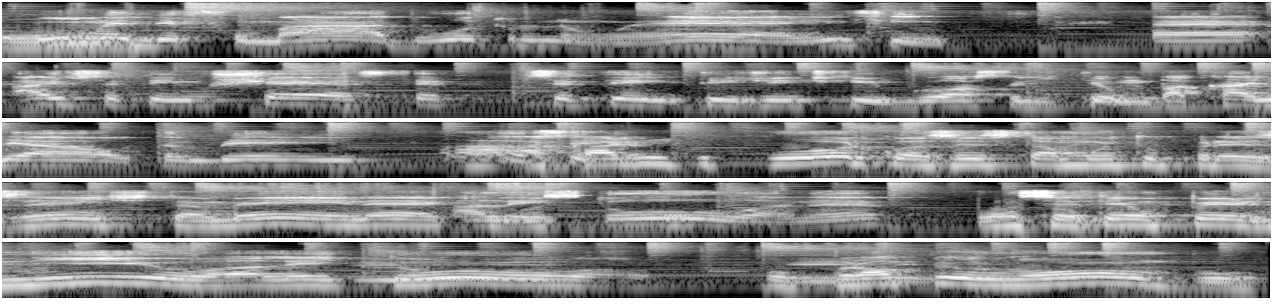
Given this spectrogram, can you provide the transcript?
Uhum. Um é defumado, o outro não é, enfim. É, aí você tem o Chester, você tem, tem gente que gosta de ter um bacalhau também. Ah, a seja, carne de porco às vezes está muito presente também, né? a leitoa, você, né? Você tem o pernil, a leitoa, o próprio lombo,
